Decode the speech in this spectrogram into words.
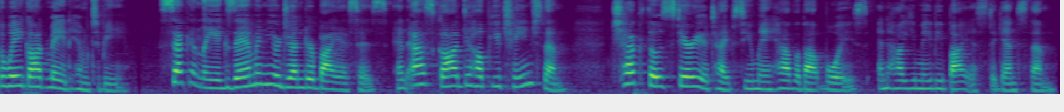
the way God made him to be. Secondly, examine your gender biases and ask God to help you change them. Check those stereotypes you may have about boys and how you may be biased against them.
